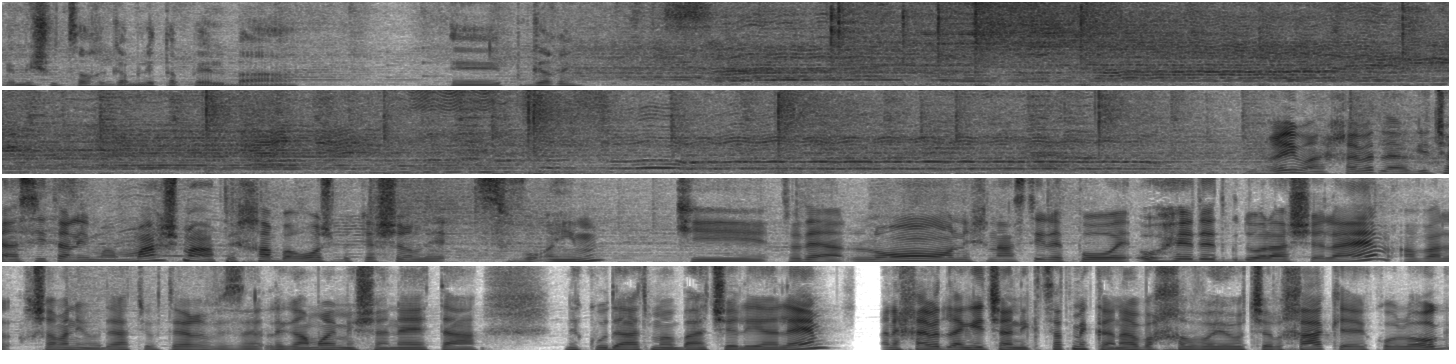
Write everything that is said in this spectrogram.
ומישהו צריך גם לטפל בפגרים. יריב, אני חייבת להגיד שעשית לי ממש מהפכה בראש בקשר לצבועים, כי, אתה יודע, לא נכנסתי לפה אוהדת גדולה שלהם, אבל עכשיו אני יודעת יותר, וזה לגמרי משנה את הנקודת מבט שלי עליהם. אני חייבת להגיד שאני קצת מקנאה בחוויות שלך כאקולוג,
